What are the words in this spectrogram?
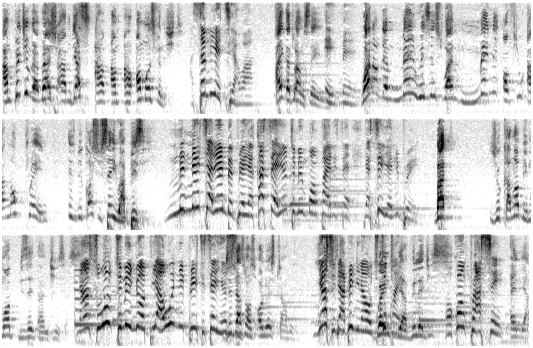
I'm preaching the fresh. I'm just, I'm, I'm, I'm almost finished. asɛm no yɛ tiawa I get what I'm saying. amen One of the main reasons why many of you are not praying is because you say you are busy. ne kyɛ ne yɛn bebree yɛka sɛ yɛntumi mbɔ mpaeɛ ne sɛ yɛse yɛni bere But you cannot be more busy than Jesus. nanso wontumi nyɛ obi a wonni bere te sɛ yesu Jesus was always traveling, yesu de abere nyinaa going to their villages and their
